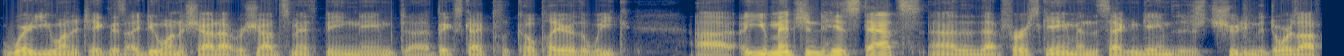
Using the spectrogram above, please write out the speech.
where you want to take this. I do want to shout out Rashad Smith being named uh, Big Sky Co-Player of the Week. Uh, you mentioned his stats uh, that first game and the second game, they're just shooting the doors off.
